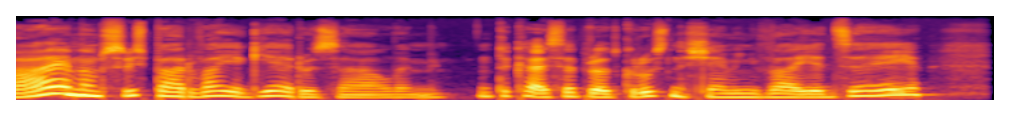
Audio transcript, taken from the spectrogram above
Vai mums vispār vajag Jeruzālemi? Nu, tā kā es saprotu, krustnešiem viņi vajadzēja, uh,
